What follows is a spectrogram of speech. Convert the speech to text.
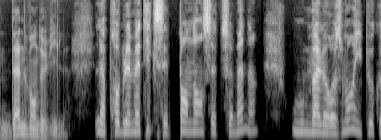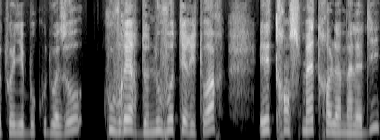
d'Anne Vandeville. La problématique, c'est pendant cette semaine, hein, où malheureusement, il peut côtoyer beaucoup d'oiseaux couvrir de nouveaux territoires et transmettre la maladie.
